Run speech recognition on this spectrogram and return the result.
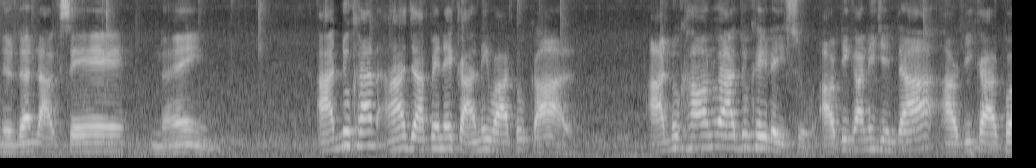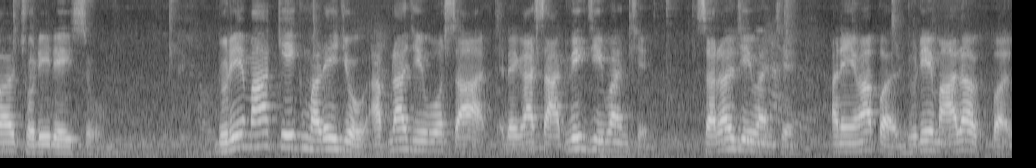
નિર્ધન રાખશે નહીં. આજનું ખાન આજ આપે ને કાલની વાતો કાલ. આજનું ખાવાનું આજનું ખાઈ રહીશું આવતીકાલની ચિંતા આવતીકાલ પર છોડી દઈશું. દુરેમાં કેક મળે જો. આપણા જેવો સાથ એટલે કે આ સાત્વિક જીવન છે. સરળ જીવન છે. અને એમાં પર, દુરે માલક પર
